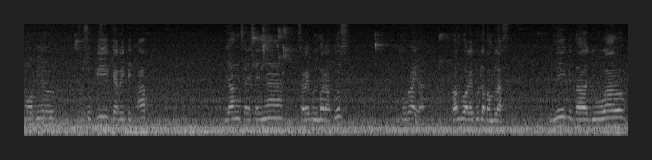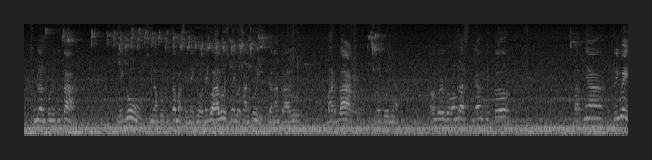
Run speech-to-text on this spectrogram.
mobil Suzuki Carry Pickup yang cc-nya 1500 Tura ya tahun 2018. Ini kita jual 90 juta. Nego 90 juta masih nego. Nego halus, nego santuy, jangan terlalu barbar negonya. Tahun 2018 yang tipe baknya three way.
